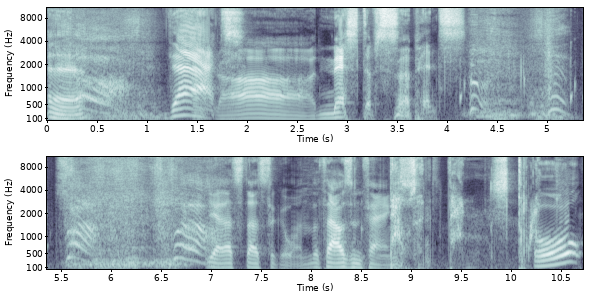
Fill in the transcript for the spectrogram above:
Uh. That. Ah, nest of serpents. Yeah, that's that's the good one. The thousand fangs. Thousand fangs. Oh.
